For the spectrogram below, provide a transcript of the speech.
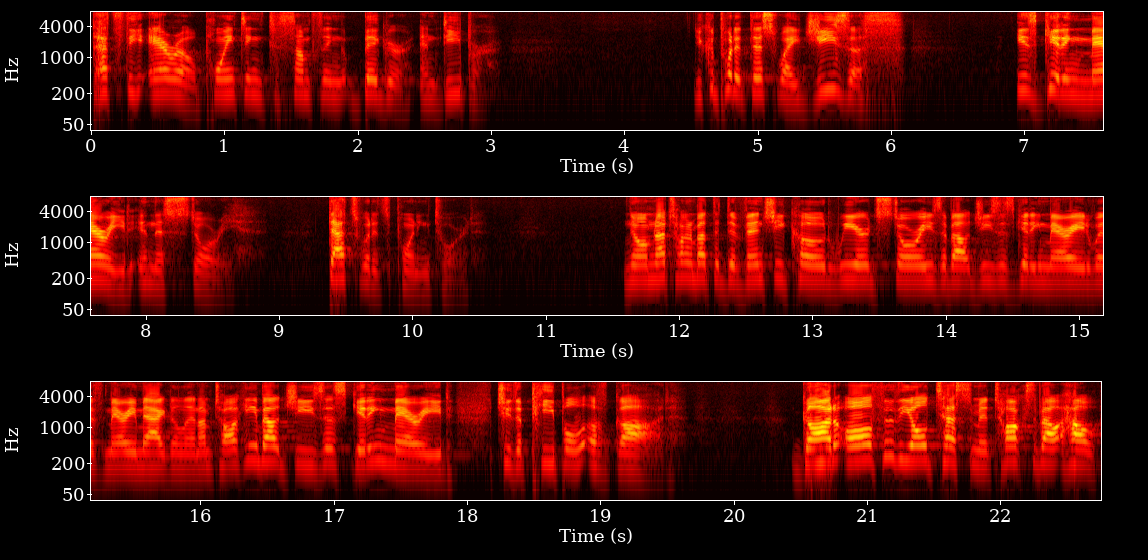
That's the arrow pointing to something bigger and deeper. You could put it this way Jesus is getting married in this story. That's what it's pointing toward. No, I'm not talking about the Da Vinci Code weird stories about Jesus getting married with Mary Magdalene. I'm talking about Jesus getting married to the people of God. God, all through the Old Testament, talks about how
